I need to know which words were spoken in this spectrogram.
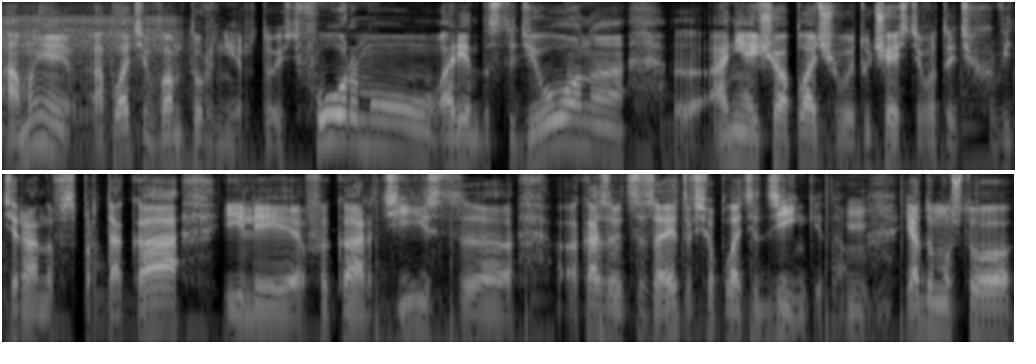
а мы оплатим вам турнир. То есть форму, аренда стадиона. Э, Они еще оплачивают участие вот этих ветеранов «Спартака» или ФК «Артист». Э, Оказывается, за это все платят деньги. Там. Мгм. Я думал, что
